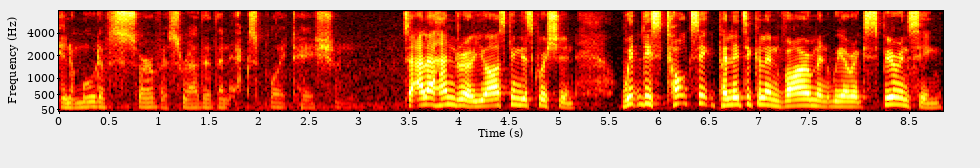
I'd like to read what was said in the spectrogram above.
in a mood of service rather than exploitation. So Alejandro, you're asking this question. With this toxic political environment we are experiencing,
